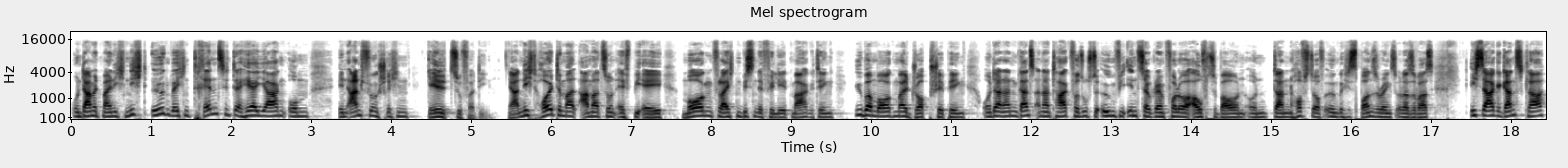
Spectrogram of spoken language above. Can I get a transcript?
und damit meine ich nicht irgendwelchen Trends hinterherjagen, um in Anführungsstrichen Geld zu verdienen. Ja, nicht heute mal Amazon FBA, morgen vielleicht ein bisschen Affiliate Marketing, übermorgen mal Dropshipping und dann an einem ganz anderen Tag versuchst du irgendwie Instagram-Follower aufzubauen und dann hoffst du auf irgendwelche Sponsorings oder sowas. Ich sage ganz klar,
